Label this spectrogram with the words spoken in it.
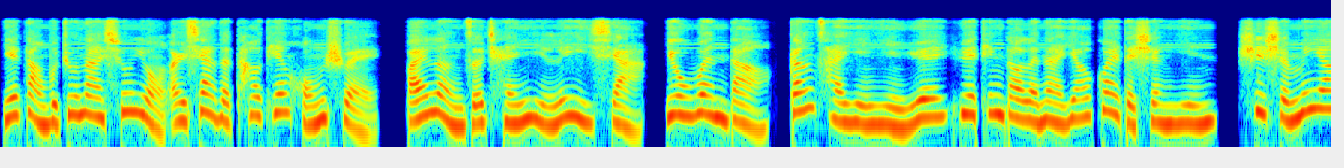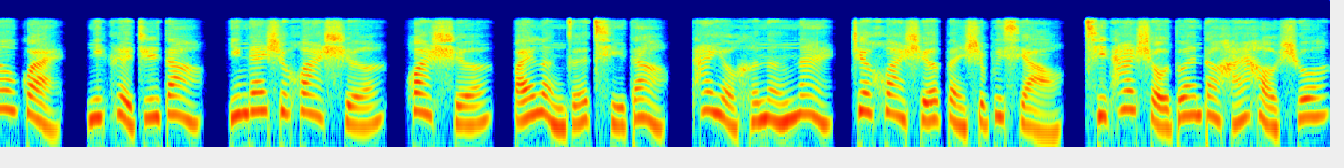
也挡不住那汹涌而下的滔天洪水。白冷则沉吟了一下，又问道：“刚才隐隐约约听到了那妖怪的声音，是什么妖怪？你可知道？应该是画蛇。画蛇。”白冷则奇道：“他有何能耐？这画蛇本事不小，其他手段倒还好说，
